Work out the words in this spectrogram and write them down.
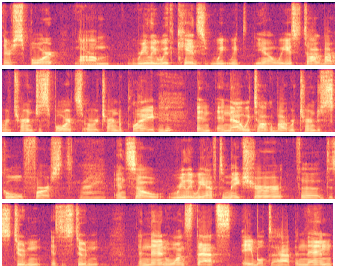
their sport. Um, really, with kids, we, we you know we used to talk about return to sports or return to play, and and now we talk about return to school first. Right. And so, really, we have to make sure the the student is a student, and then once that's able to happen, then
